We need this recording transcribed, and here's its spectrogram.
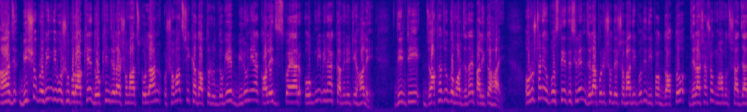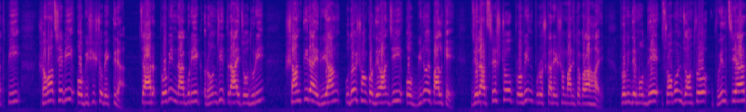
আজ বিশ্ব প্রবীণ দিবস উপলক্ষে দক্ষিণ জেলা সমাজ কল্যাণ ও সমাজ শিক্ষা দপ্তর উদ্যোগে Belonia college square Agnibina community হলে দিনটি যথাযোগ্য মর্যাদায় পালিত হয়। অনুষ্ঠানে উপস্থিত ছিলেন জেলা পরিষদের সভাধিপতি দীপক দত্ত, জেলা শাসক মোহাম্মদ সাজ্জাদ পি, সমাজসেবী ও বিশিষ্ট ব্যক্তিরা। চার প্রবীণ নাগরিক রঞ্জিত রায় চৌধুরী, শান্তি রায় রিয়াং উদয় শঙ্কর দেওয়ানজি ও বিনয় পালকে জেলার শ্রেষ্ঠ প্রবীণ পুরস্কারে সম্মানিত করা হয়। প্রবীণদের মধ্যে শ্রবণ যন্ত্র, হুইল চেয়ার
